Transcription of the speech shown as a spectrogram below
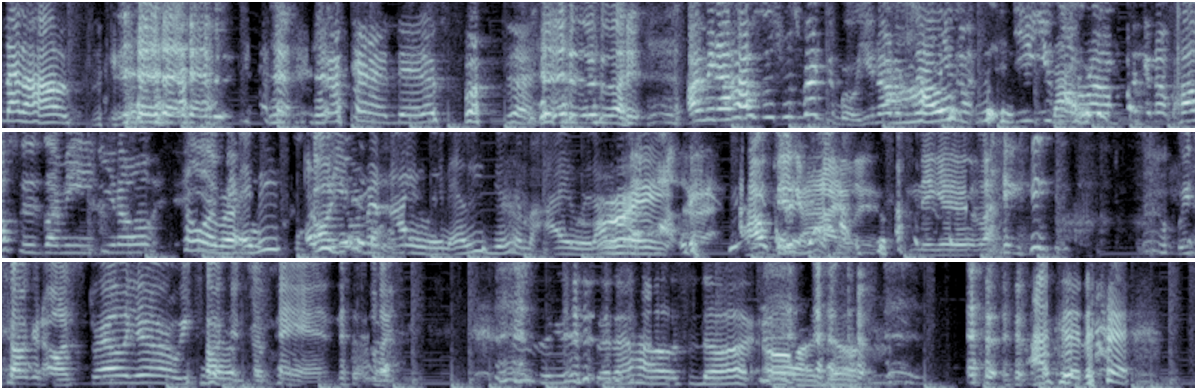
Not a house. like, Damn, that's fucked up. I mean, a house is respectable. You know what A I'm saying? house? You, know, you, you go around fucking up houses. I mean, you know, Come on, bro. At least, at least give a him an island. At least give him an island. I Right. how big an Yeah. island, nigga? Like, we talking Australia or we talking Japan? like, This nigga said a house, dog. Oh no. I could.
